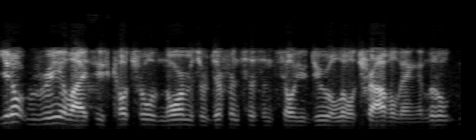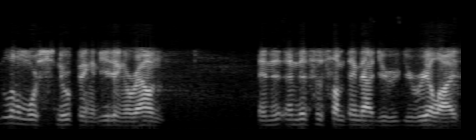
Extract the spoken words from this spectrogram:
you don't realize these cultural norms or differences until you do a little traveling, a little a little more snooping and eating around. And and this is something that you you realize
